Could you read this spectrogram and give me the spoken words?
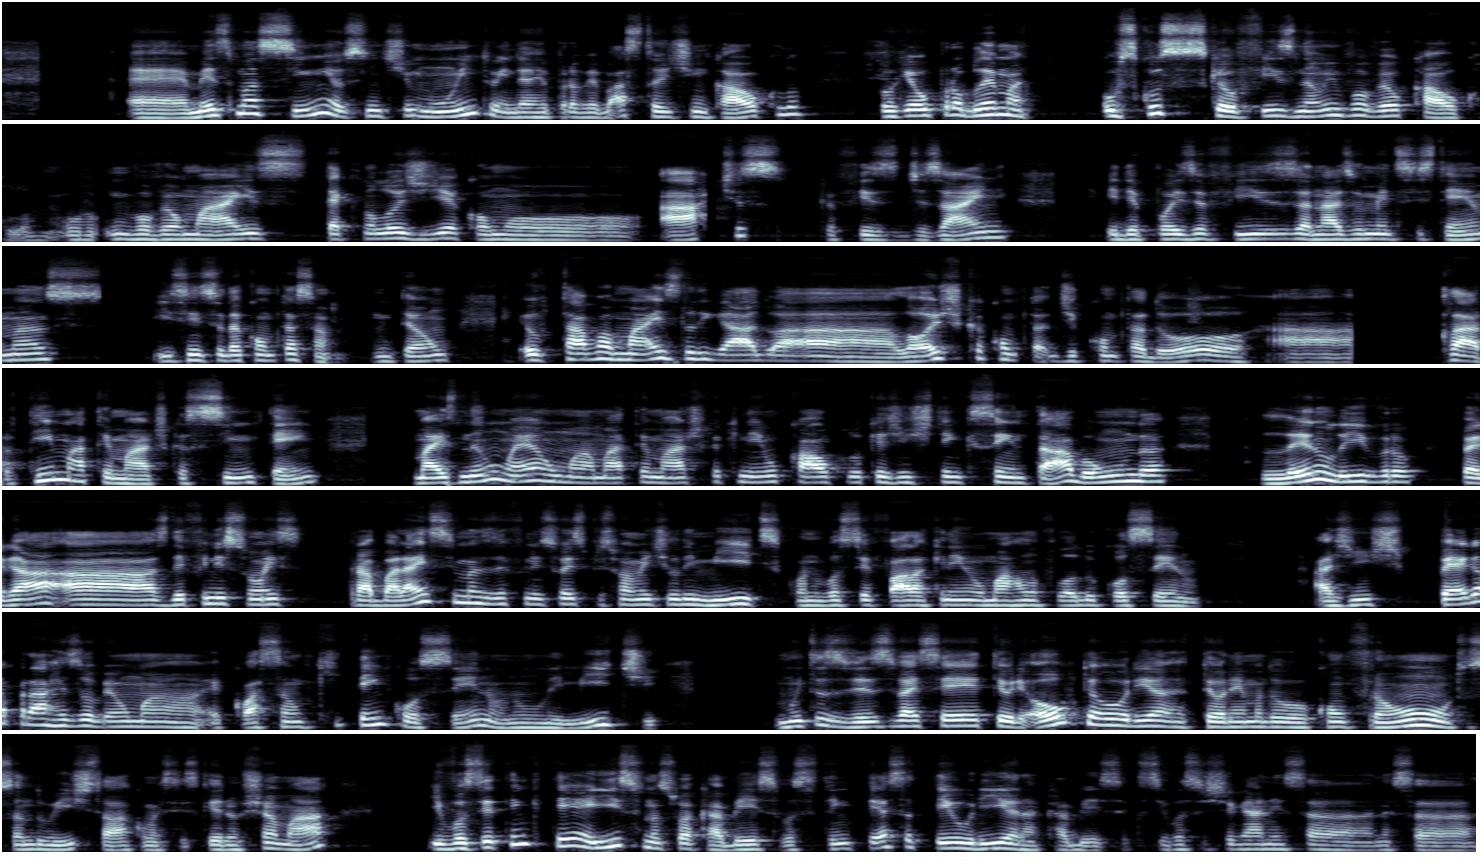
é, mesmo assim, eu senti muito, ainda reprovei bastante em cálculo, porque o problema, os cursos que eu fiz não envolveu cálculo, envolveu mais tecnologia, como artes, que eu fiz design, e depois eu fiz análise de sistemas e ciência da computação. Então, eu estava mais ligado à lógica de computador, a Claro, tem matemática, sim, tem, mas não é uma matemática que nem o cálculo que a gente tem que sentar a bunda, ler no livro, pegar as definições, trabalhar em cima das definições, principalmente limites, quando você fala que nem o Marlon falou do cosseno. A gente pega para resolver uma equação que tem cosseno num limite, muitas vezes vai ser teoria, ou teoria, teorema do confronto, sanduíche, sei lá como vocês queiram chamar, e você tem que ter isso na sua cabeça, você tem que ter essa teoria na cabeça, que se você chegar nessa, nessa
